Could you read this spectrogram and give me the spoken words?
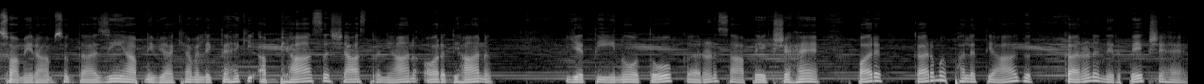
स्वामी राम सुखदास जी, यहाँ अपनी व्याख्या में लिखते हैं कि अभ्यास, शास्त्र, ज्ञान और ध्यान, ये तीनों तो कर्ण सापेक्ष हैं, पर कर्म फल त्याग कर्ण निरपेक्ष है।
